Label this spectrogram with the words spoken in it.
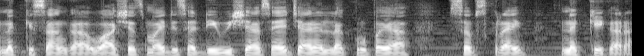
नक्की सांगा. व अशाच माहितीसाठी विषय असा या चॅनलला कृपया सबस्क्राईब नक्की करा.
